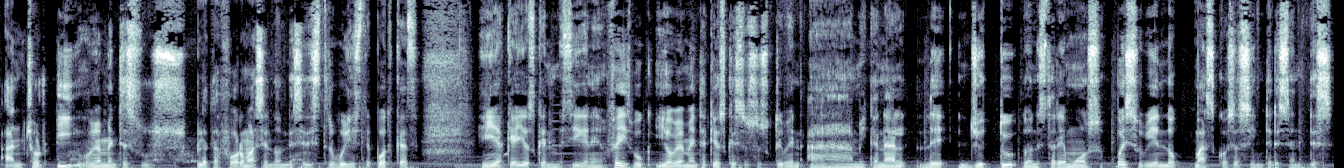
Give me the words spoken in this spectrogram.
Anchor y obviamente sus plataformas en donde se distribuye este podcast y aquellos que me siguen en Facebook y obviamente aquellos que se suscriben a mi canal de YouTube donde estaremos pues subiendo más cosas interesantes.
